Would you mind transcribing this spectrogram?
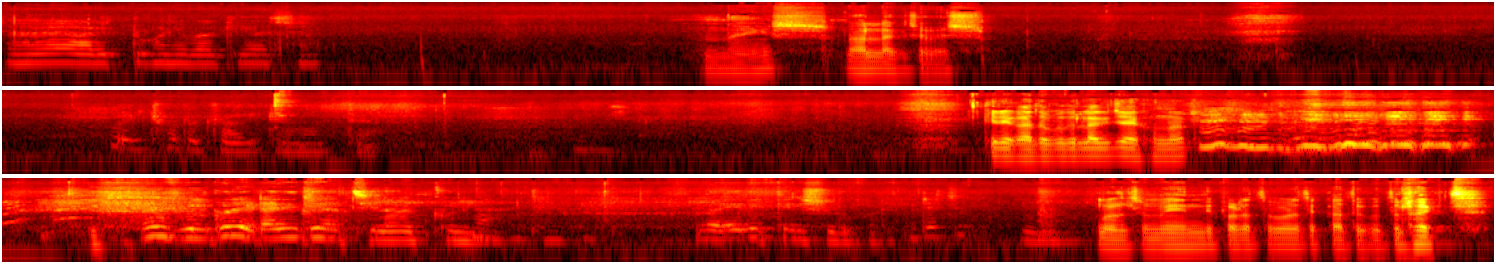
হ্যাঁ আর একটুখানি বাকি আছে। নাইস ভালো লাগছে বেশ। ওই ছোট ট্রলিটির মধ্যে। কিরে কাতো কুতো লাগছে এখন আর? আমি ভুল করে এটা দিতে যাচ্ছিলাম এক্ষুনি। এদিক থেকে শুরু করি। বলছে মেহেন্দি পড়াতে পড়াতে কাতো কুতো লাগছে।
